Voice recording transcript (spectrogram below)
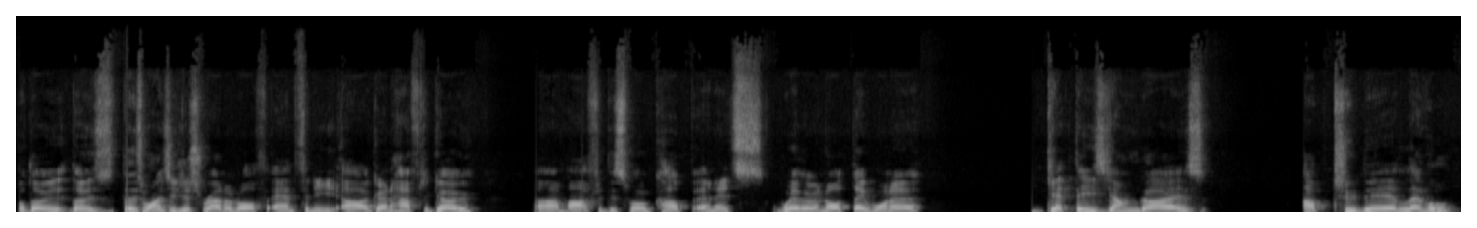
but those, those those ones you just rattled off, Anthony, are going to have to go um, after this World Cup, and it's whether or not they want to get these young guys up to their level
